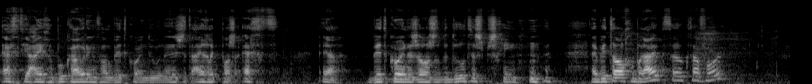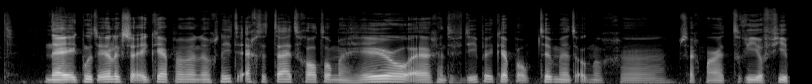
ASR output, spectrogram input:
echt je eigen boekhouding van Bitcoin doen. En is het eigenlijk pas echt ja, Bitcoin zoals het bedoeld is misschien. heb je het al gebruikt ook daarvoor? Nee, ik moet eerlijk zeggen, ik heb er nog niet echt de tijd gehad om er heel erg in te verdiepen. Ik heb op dit moment ook nog, eh, zeg maar, drie of vier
